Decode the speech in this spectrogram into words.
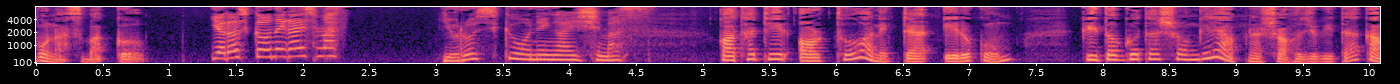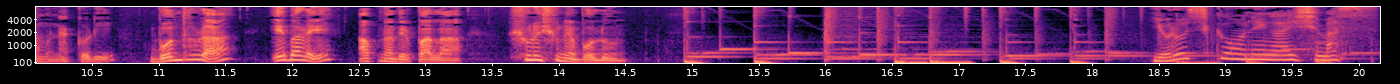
বোনাস বাক্য よろしくお願いします よろしくお願いします কথাটির অর্থ অনেকটা এরকম কৃতজ্ঞতার সঙ্গে আপনার সহযোগিতা কামনা করি বন্ধুরা এবারে আপনাদের পালা শুনে শুনে বলুন よろしくお願いします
